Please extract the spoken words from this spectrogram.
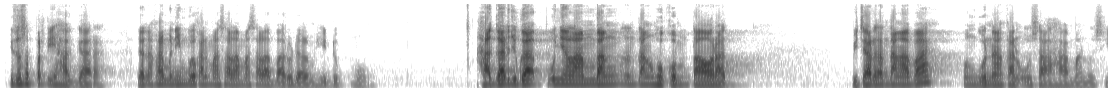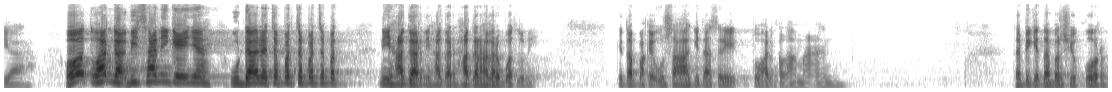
Itu seperti Hagar. Dan akan menimbulkan masalah-masalah baru dalam hidupmu. Hagar juga punya lambang tentang hukum Taurat. Bicara tentang apa? Menggunakan usaha manusia. Oh Tuhan gak bisa nih kayaknya. Udah ada cepet, cepet, cepet. Nih Hagar nih, Hagar, Hagar, Hagar buat lu nih. Kita pakai usaha kita sendiri, Tuhan kelamaan. Tapi kita bersyukur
